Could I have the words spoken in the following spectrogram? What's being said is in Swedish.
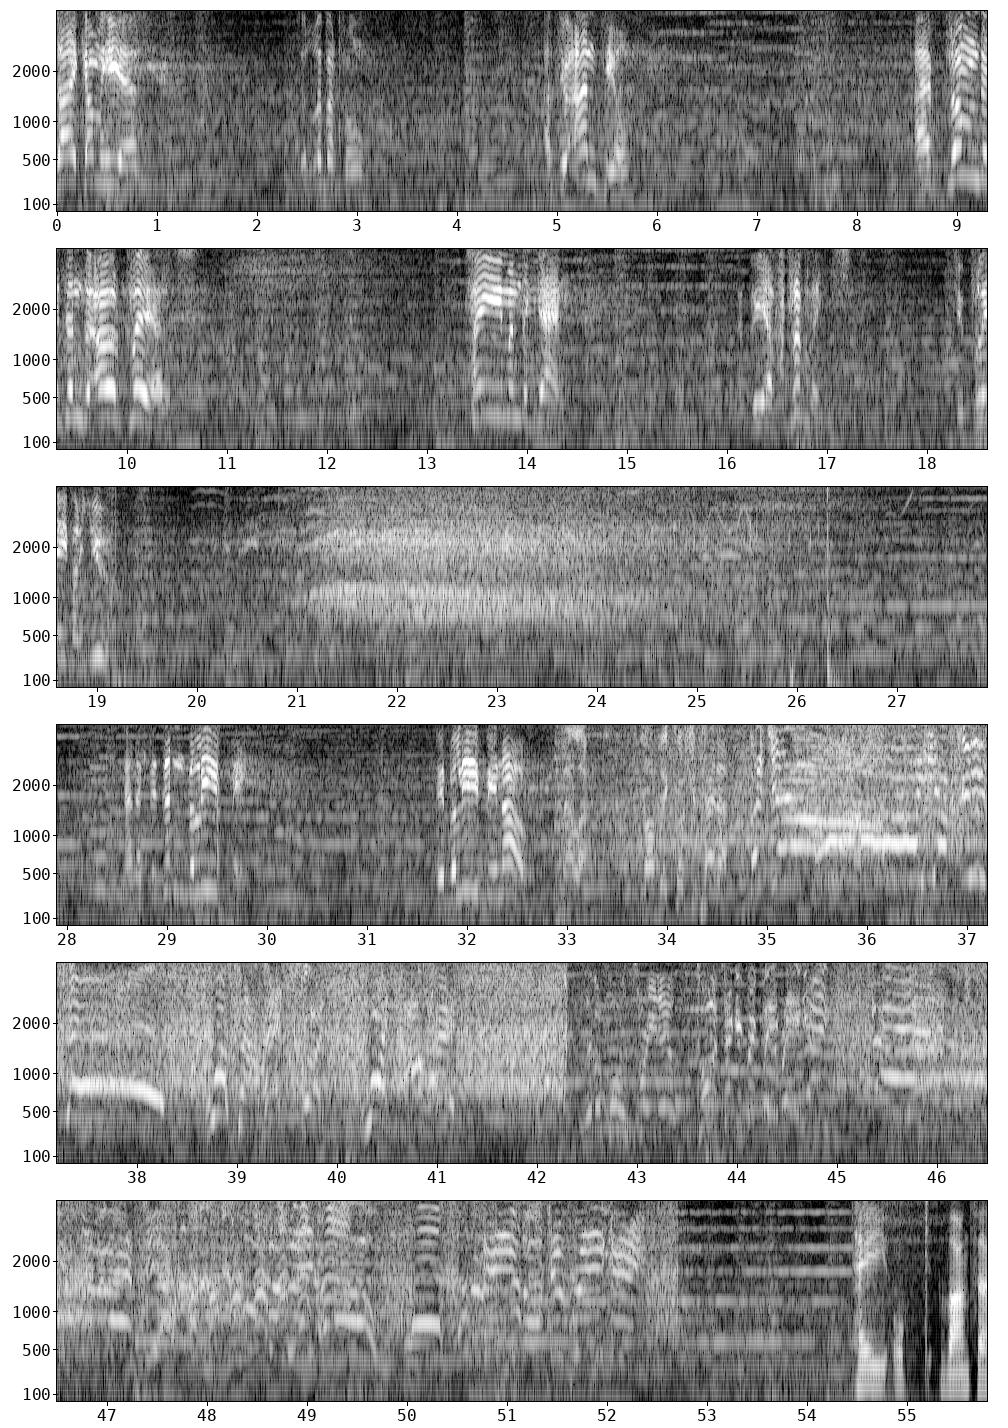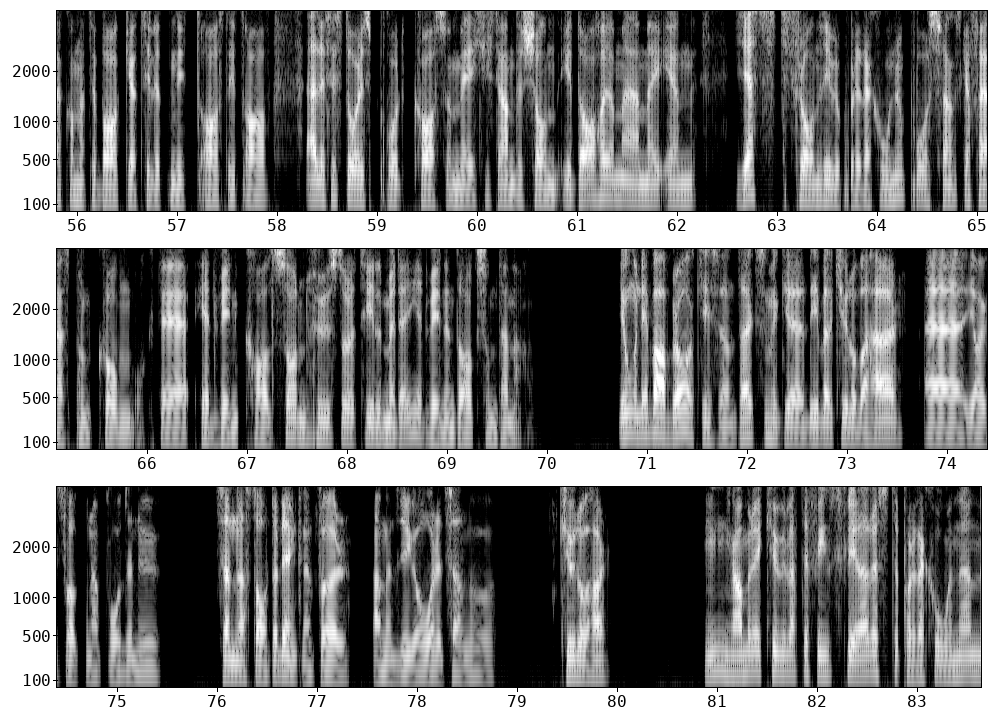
I come here to Liverpool and to Anfield, I've drummed it into our players time and again that they are privileged to play for you. Didn't believe me, they believe me now. Mella, lovely cushion header. For Gerrard! You beauty! What a head, son! What a head! Liverpool 3-0. Corner taken quickly, Origi! Hej och varmt välkomna tillbaka till ett nytt avsnitt av LFC Stories podcast med mig Christian Andersson. Idag har jag med mig en gäst från Liverpool-redaktionen på svenskafans.com och det är Edvin Karlsson. Hur står det till med dig Edvin en dag som denna? Jo, men det är bara bra Christian. Tack så mycket. Det är väldigt kul att vara här. Eh, jag har ju följt den här podden nu sedan den startade egentligen för ja, dryga året sedan och kul att vara här. Mm, ja, men det är kul att det finns flera röster på redaktionen.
